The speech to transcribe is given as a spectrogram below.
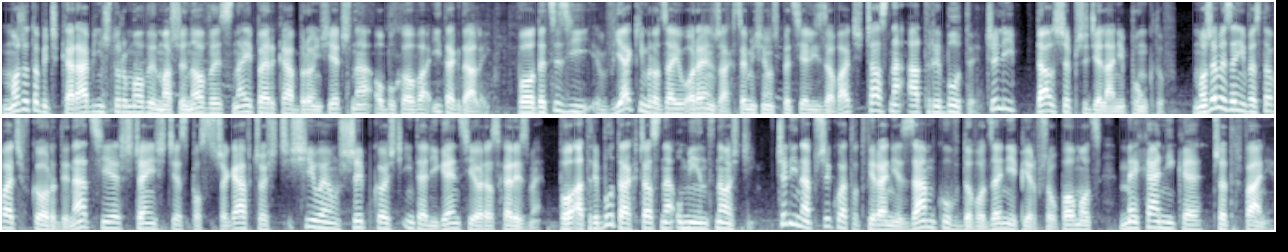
Może to być karabin szturmowy, maszynowy, snajperka, broń sieczna, obuchowa itd. Po decyzji, w jakim rodzaju oręża chcemy się specjalizować, czas na atrybuty, czyli dalsze przydzielanie punktów. Możemy zainwestować w koordynację, szczęście, spostrzegawczość, siłę, szybkość, inteligencję oraz charyzmę. Po atrybutach czas na umiejętności, czyli na przykład otwieranie zamków, dowodzenie, pierwszą pomoc, mechanikę, przetrwanie.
